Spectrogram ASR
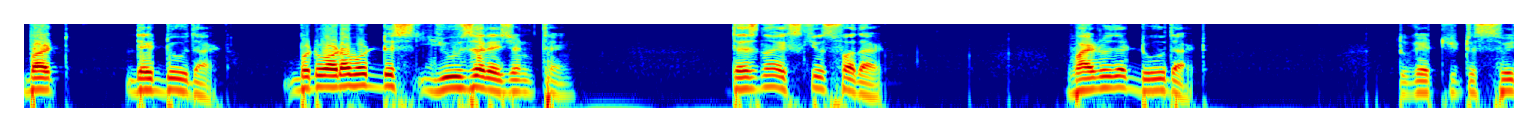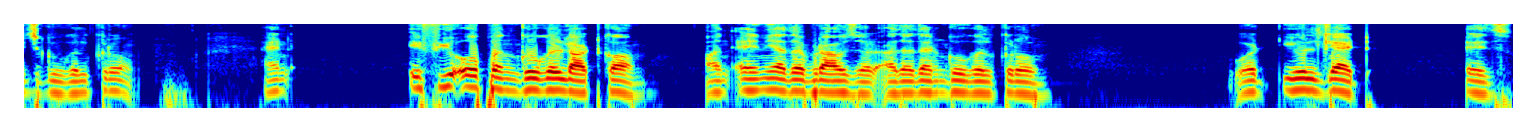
But they do that. But what about this user agent thing there's no excuse for that. Why do they do that? To get you to switch Google Chrome. And if you open google.com on any other browser other than Google Chrome, what you'll get is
